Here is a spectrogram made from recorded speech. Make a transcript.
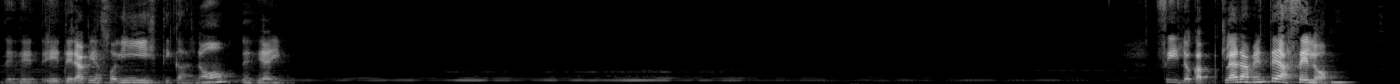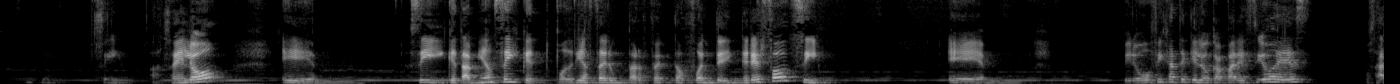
Desde eh, terapias holísticas, ¿no? Desde ahí. Sí, lo claramente hacelo. Sí, hacelo. Em, sí, que también sí, que podría ser un perfecto fuente de ingreso, sí. Em, pero vos fíjate que lo que apareció es, o sea,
